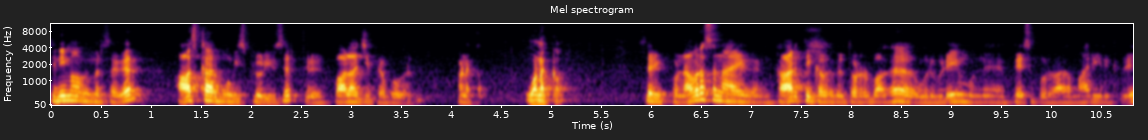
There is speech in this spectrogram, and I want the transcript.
சினிமா விமர்சகர் ஆஸ்கார் மூவிஸ் ப்ரொடியூசர் திரு பாலாஜி பிரபு அவர்கள். வணக்கம். வணக்கம். சரி இப்போ நவரச நாயகன் கார்த்திக் அவர்கள் தொடர்பாக ஒரு விடயம் ஒன்று பேச போகிறதாக மாறி இருக்குது.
